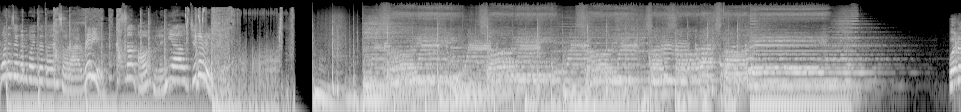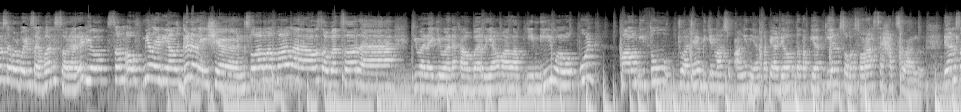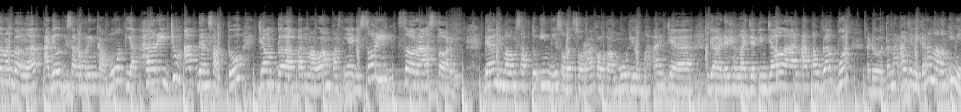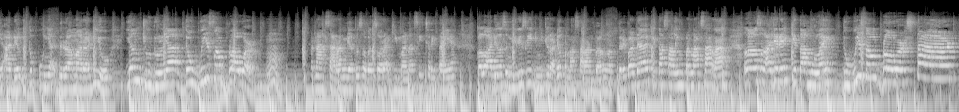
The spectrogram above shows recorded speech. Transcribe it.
107.7 Sora Radio, Sound of Millennial Generation. Seven Sora Radio, Son of Millennial Generation. Selamat malam, sobat Sora. Gimana gimana kabarnya malam ini? Walaupun malam itu cuacanya bikin masuk angin ya, tapi Adel tetap yakin sobat Sora sehat selalu. Dan senang banget Adel bisa nemenin kamu tiap hari Jumat dan Sabtu jam 8 malam pastinya di Sorry Sora Story. Dan di malam Sabtu ini Sobat Sora kalau kamu di rumah aja Gak ada yang ngajakin jalan atau gabut Aduh tenang aja nih karena malam ini Adele itu punya drama radio yang judulnya The Whistleblower. Hmm, Penasaran gak tuh Sobat Sora gimana sih ceritanya? Kalau Adele sendiri sih jujur Adele penasaran banget. Daripada kita saling penasaran Langsung aja deh kita mulai The Whistleblower Start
